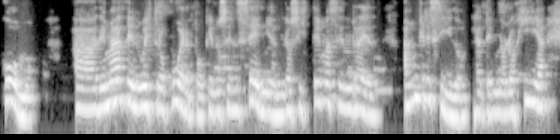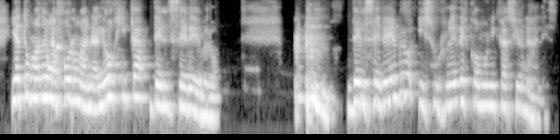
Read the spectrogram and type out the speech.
cómo además de nuestro cuerpo que nos enseñan los sistemas en red, han crecido la tecnología y ha tomado la forma analógica del cerebro, del cerebro y sus redes comunicacionales.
